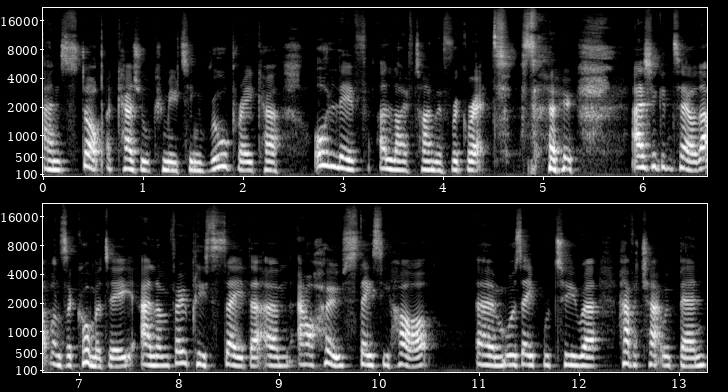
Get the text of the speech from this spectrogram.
and stop a casual commuting rule breaker or live a lifetime of regret. So. As you can tell, that one's a comedy, and I'm very pleased to say that um, our host, Stacey Hart, um, was able to uh, have a chat with Ben,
